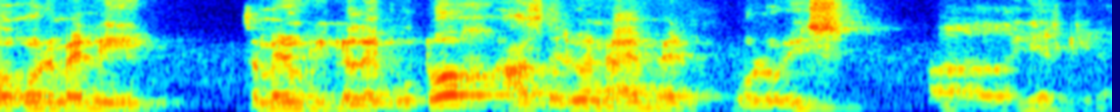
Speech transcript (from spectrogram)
ողորմելի ծմերուկի կլեպուտող հանձնելու է նաև մեր բոլորիս երկիրը։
